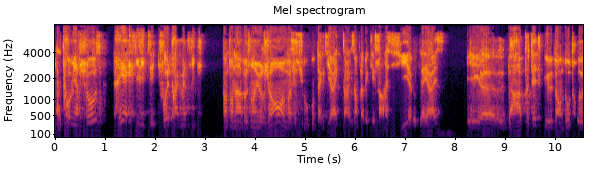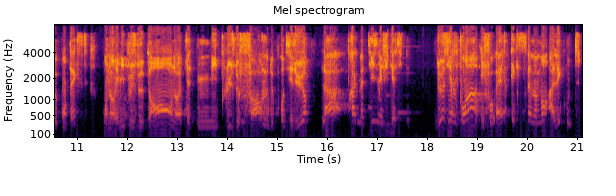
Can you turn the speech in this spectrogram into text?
Donc première chose, réactivité. Il faut être pragmatique. Quand on a un besoin urgent, moi je suis en contact direct, par exemple avec les pharmacies, avec l'ARS et euh, bah, peut-être que dans d'autres contextes, on aurait mis plus de temps, on aurait peut-être mis plus de formes, de procédures. Là, pragmatisme, efficacité. Deuxième point, il faut être extrêmement à l'écoute.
